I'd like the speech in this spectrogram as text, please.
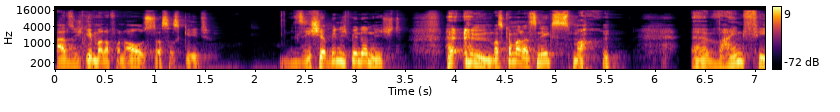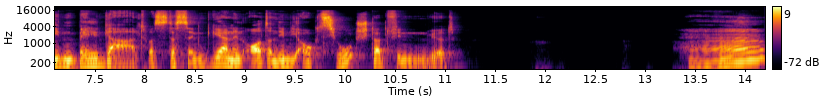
Also ich gehe mal davon aus, dass das geht. Sicher bin ich mir da nicht. Was kann man als nächstes machen? Äh, Weinfäden Belgard. Was ist das denn? Geh an den Ort, an dem die Auktion stattfinden wird. Hä?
